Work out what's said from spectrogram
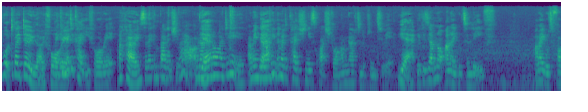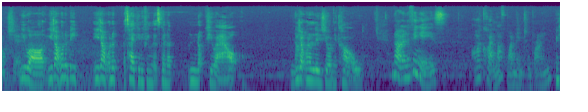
What do they do though for They it? can medicate you for it. Okay. So they can balance you out. I mean, I Yeah. have no idea. I mean, Yeah. I think the medication is quite strong. I'm going to have to look into it. Yeah. Because I'm not unable to live. I'm able to function. You are. You don't want to be. You don't want to take anything that's going to knock you out. No. You don't want to lose your Nicole. No, and the thing is, I quite love my mental brain.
